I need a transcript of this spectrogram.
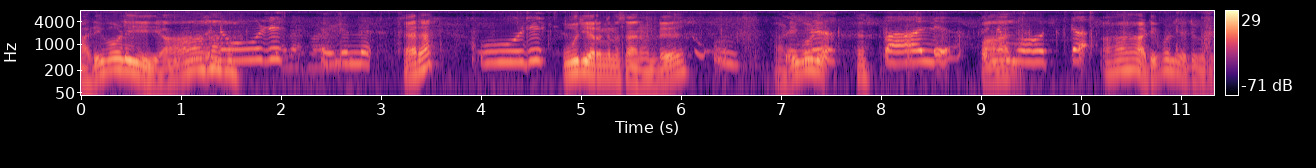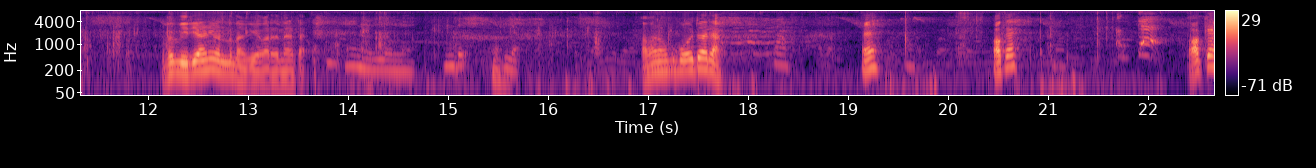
അടിപൊളി. ആരാ? ഊര്. ഊരി ഇറങ്ങുന്ന സാധനമുണ്ട്. അടിപൊളി. ആ, പാൽ പാൽ മുട്ട. ആ അടിപൊളി അടിപൊളി. ഇപ്പൊ ബിരിയാണി ഉണ്ടെന്നൊക്കെയാ പറയുന്ന കേട്ടെ. അപ്പൊ നമുക്ക് പോയിട്ട് വരാ. ഏ? ഓക്കെ. ഓക്കെ.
